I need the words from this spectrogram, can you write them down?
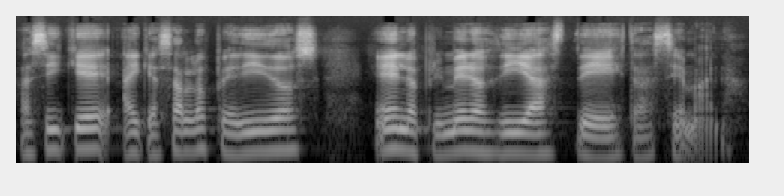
así que hay que hacer los pedidos en los primeros días de esta semana.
